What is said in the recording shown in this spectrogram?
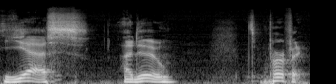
Yes, I do. It's perfect.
